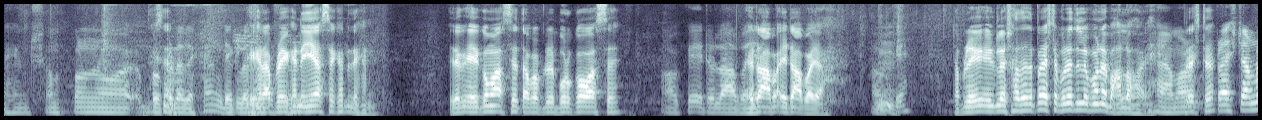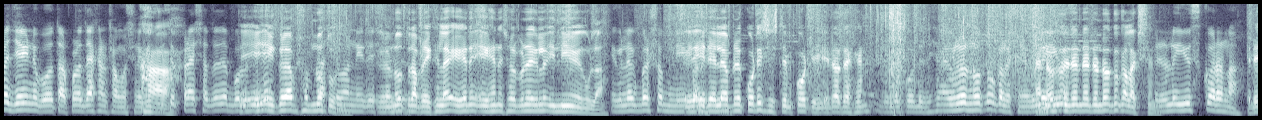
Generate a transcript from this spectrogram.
দেখেন সম্পূর্ণ বোরকাটা দেখেন দেখল এখানে আপনার এখানে ইয়ে আছে এখানে দেখেন। এরকম আছে তারপর আপনার বোরকাও আছে। ওকে এটা হলো আবার এটা এটা আবায়া। ওকে তারপরে এগুলোর সাথে সাথে প্রাইসটা বলে দিলে মনে ভালো হয়। হ্যাঁ আমার প্রাইসটা প্রাইসটা আমরা জেনে নেব তারপরে দেখান সমস্যা নেই। হ্যাঁ। কিন্তু প্রাইস সাথে বলে দিলে এগুলো সব নতুন। এগুলো নতুন। আপনার এখানে এখানে এখানে সব এগুলো নিউ এগুলা। এগুলো একবার সব নিয়ে এটা হলো আপনার কোটি সিস্টেম কোটি এটা দেখেন। এগুলো করে এগুলো নতুন কালেকশন এগুলো নতুন এটা এটা নতুন কালেকশন এটা হলো ইউজ করা না। এটা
